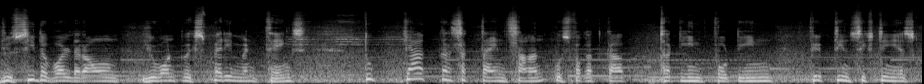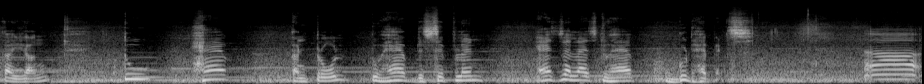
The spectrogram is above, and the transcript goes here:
you see the world around, you want to experiment things, तो क्या कर सकता है इंसान उस वक़्त का 13, 14, 15, 16 years का young to have control, to have discipline, as well as to have good habits. uh,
